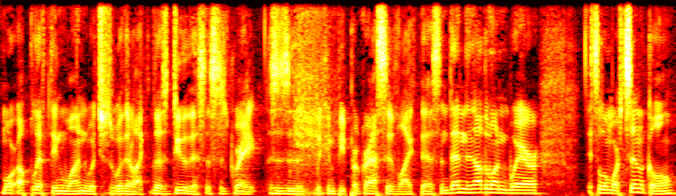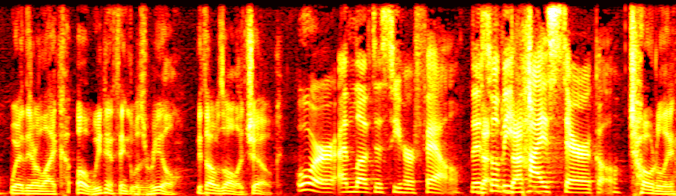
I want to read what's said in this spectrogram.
more uplifting one, which is where they're like, let's do this. This is great. This is, a, we can be progressive like this. And then another one where it's a little more cynical, where they're like, oh, we didn't think it was real. We thought it was all a joke. Or I'd love to see her fail. This That- will be hysterical. Totally,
